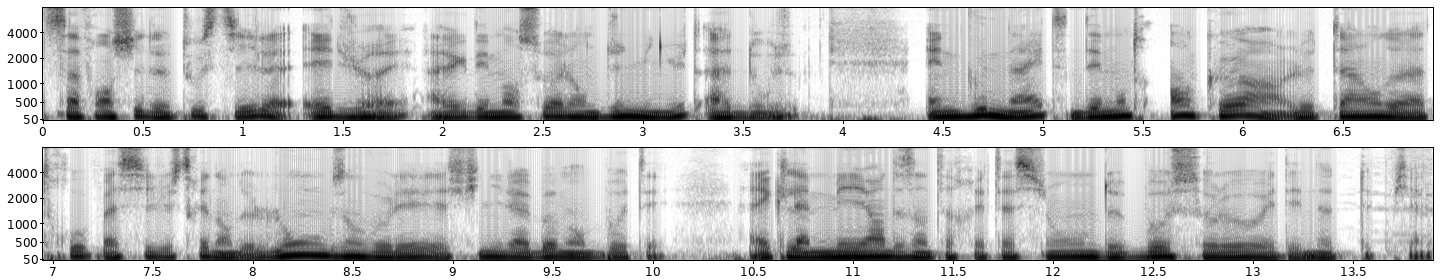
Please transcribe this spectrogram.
s'affranchit de tout style et durée, avec des morceaux allant d'une minute à 12. And Good Night démontre encore le talent de la troupe à s'illustrer dans de longues envolées et finit l'album en beauté, avec la meilleure des interprétations, de beaux solos et des notes de piano.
